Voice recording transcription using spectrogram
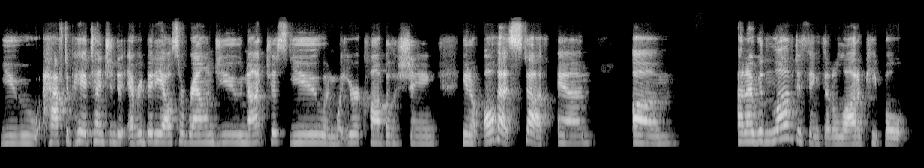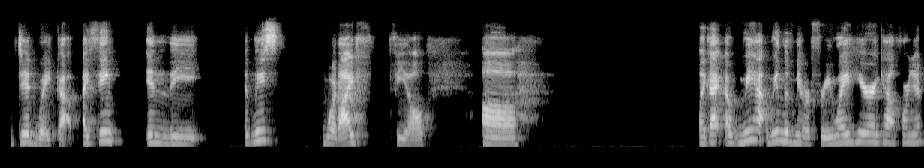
You have to pay attention to everybody else around you, not just you and what you're accomplishing, you know, all that stuff. And, um, and I would love to think that a lot of people did wake up. I think in the, at least what I feel, uh, like I, uh, we have, we live near a freeway here in California.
